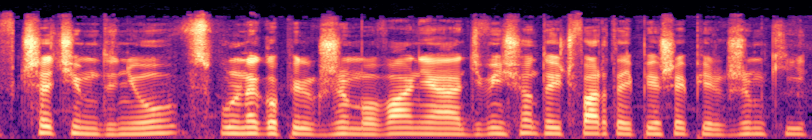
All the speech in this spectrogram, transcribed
w trzecim dniu wspólnego pielgrzymowania 94. pierwszej pielgrzymki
